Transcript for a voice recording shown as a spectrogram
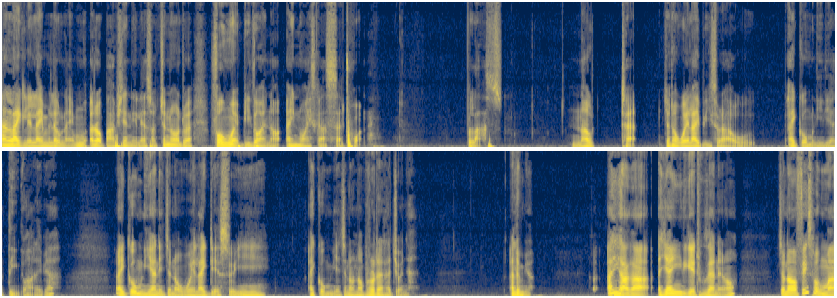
unlike လည်း like မလုပ်နိုင်ဘူးအဲ့တော့ဘာဖြစ်နေလဲဆိုတော့ကျွန်တော်တို့ဖုန်းဝယ်ပြီးသွားရင်တော့အဲ့ noise ကဆက်ထွက် plus နောက်ထပ်ကျွန်တော်ဝယ်လိုက်ပြီဆိုတာဟိုအဲ့ company တွေကသိသွားတယ်ဗျာအဲ့ company ကနေကျွန်တော်ဝယ်လိုက်တယ်ဆိုရင်အဲ့ company ကကျွန်တော်နောက် product ထပ်ကြော်ညာအဲ့လိုမျိုး အဲ့ဟာကအရင်ကြီးတကယ်ထူးဆန်းတယ်နော်ကျွန်တော် Facebook မှာ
